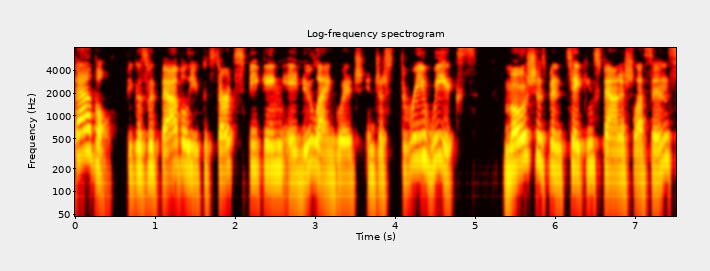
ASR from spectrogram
Babbel, because with Babbel you could start speaking a new language in just 3 weeks. Mosheh has been taking Spanish lessons.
